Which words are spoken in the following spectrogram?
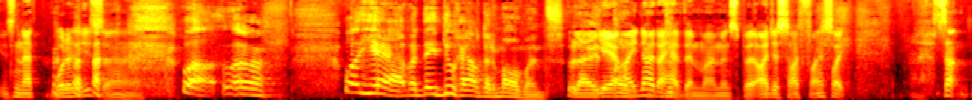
isn't that what it is? I don't know. well, uh, well, yeah, but they do have their moments, right? Yeah, Or I know they have their moments, but I just I find it's like some,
